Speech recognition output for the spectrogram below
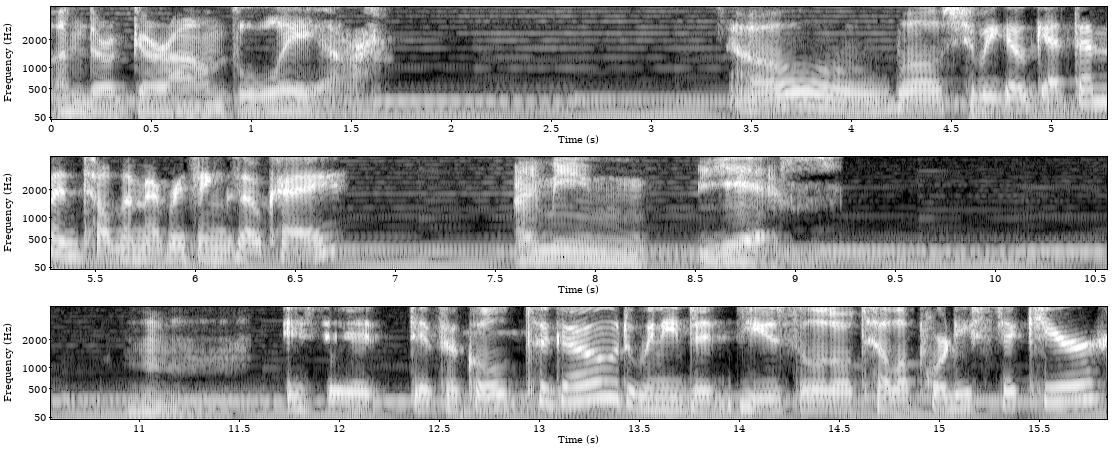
underground lair. Oh, well, should we go get them and tell them everything's okay? I mean, yes. Hmm. Is it difficult to go? Do we need to use the little teleporty stick here?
